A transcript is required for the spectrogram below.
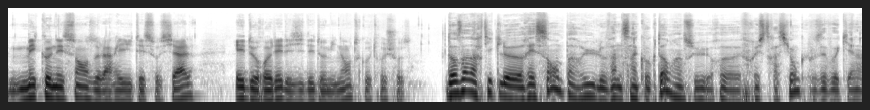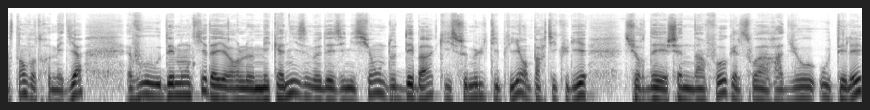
méconnaissance de la réalité sociale et de relais des idées dominantes qu'autre chose. Dans un article récent paru le 25 octobre hein, sur euh, Frustration, que vous évoquiez à l'instant, votre média, vous démontiez d'ailleurs le mécanisme des émissions de débat qui se multiplient, en particulier sur des chaînes d'infos, qu'elles soient radio ou télé.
